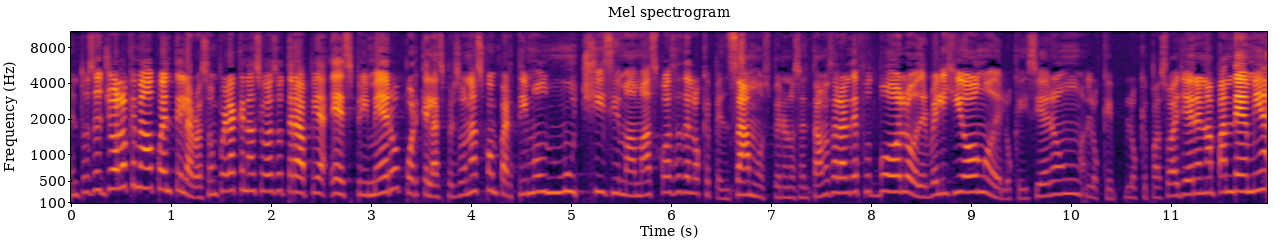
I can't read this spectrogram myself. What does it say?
Entonces yo lo que me he dado cuenta y la razón por la que nació vasoterapia es primero porque las personas compartimos muchísimas más cosas de lo que pensamos, pero nos sentamos a hablar de fútbol o de religión o de lo que hicieron, lo que, lo que pasó ayer en la pandemia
